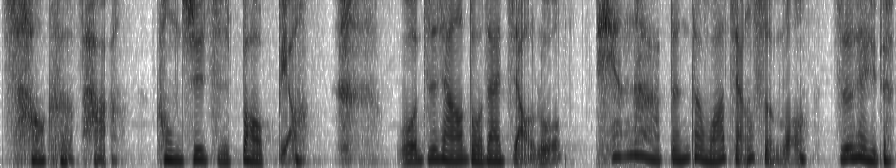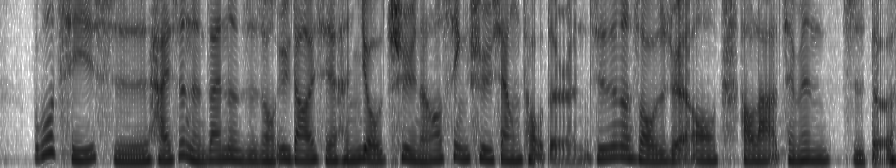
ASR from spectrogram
超可怕，恐惧值爆表，我只想要躲在角落。天哪，等等，我要讲什么之类的。不过，其实还是能在那之中遇到一些很有趣，然后兴趣相投的人。其实那时候我就觉得，哦，好啦，前面值得。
